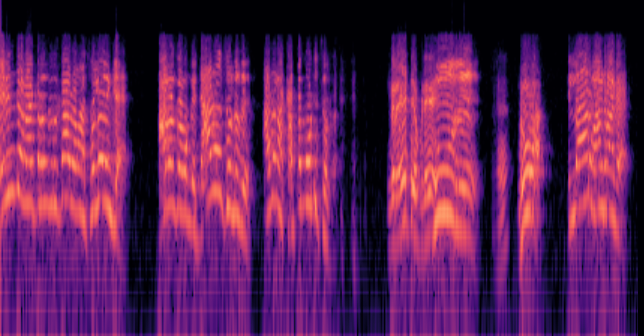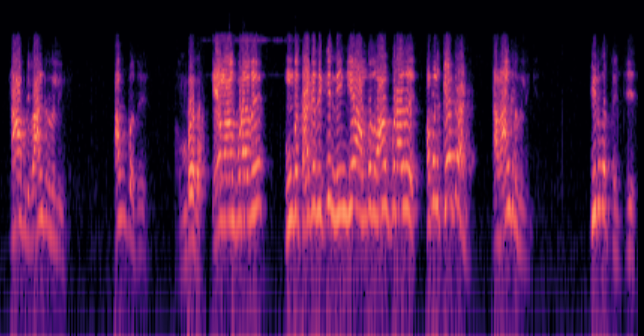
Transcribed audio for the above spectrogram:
தெரிஞ்ச மேட்டருங்கிறதுக்காக அதை நான் சொல்லலைங்க. அவங்க அவங்க ஜாதகம் சொல்லுது அதை நான் கட்ட போட்டு சொல்றேன். உங்க ரேட் எப்படி? நூறு? நூறா? எல்லாரும் வாங்குறாங்க. நான் அப்படி வாங்குறது இல்லைங்க. ஐம்பது. ஐம்பதா? ஏன் வாங்க கூடாது உங்க தகுதிக்கு நீங்க ஏன் ஐம்பது வாங்க கூடாது அப்படின்னு கேக்குறாங்க. நான் வாங்குறது இல்லைங்க. இருபத்தஞ்சு.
